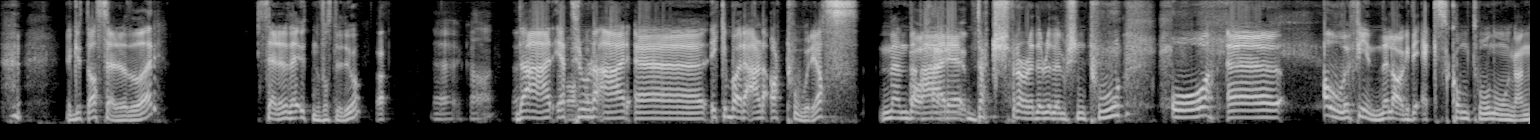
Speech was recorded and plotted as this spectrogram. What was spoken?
Gutta, ser dere det der? Ser dere det utenfor studio? Ja. hva da? Det er, jeg tror det er eh, Ikke bare er det Artorias, men det er eh. Dutch fra Red Dead Redemption 2 og eh, alle fiendene laget i XCOM 2 noen gang.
